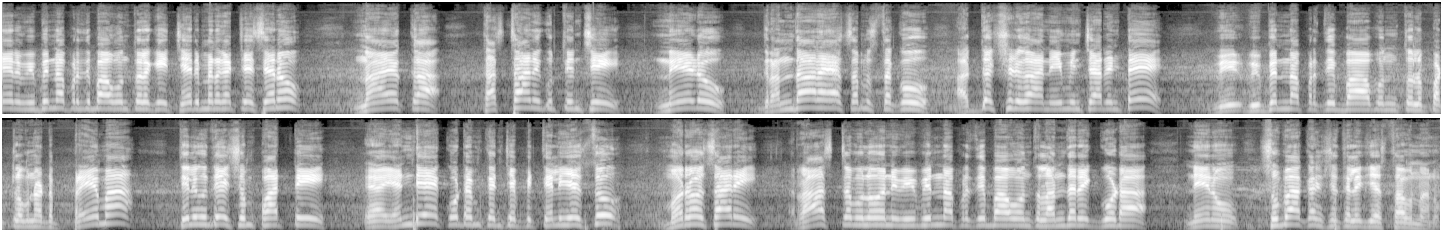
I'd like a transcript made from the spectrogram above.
నేను విభిన్న ప్రతిభావంతులకి చైర్మన్గా చేశాను. నా యొక్క కష్టాన్ని గుర్తించి నేడు గ్రంథాలయ సంస్థకు అధ్యక్షుడిగా నియమించారంటే వి విభిన్న ప్రతిభావంతుల పట్ల ఉన్న ప్రేమ తెలుగుదేశం పార్టీ ఎన్డీఏ కూటమికి అని చెప్పి తెలియజేస్తూ మరోసారి రాష్ట్రంలోని విభిన్న ప్రతిభావంతులందరికీ కూడా నేను శుభాకాంక్ష తెలియజేస్తా ఉన్నాను.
